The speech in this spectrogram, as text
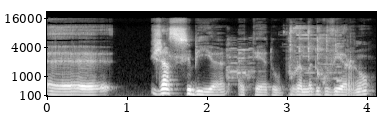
Uh, já se sabia, até do programa do governo,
